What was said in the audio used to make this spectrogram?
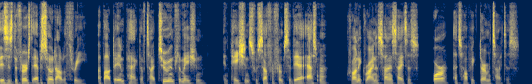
This is the first episode out of three about the impact of type 2 inflammation in patients who suffer from severe asthma, chronic rhinosinusitis, or atopic dermatitis.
